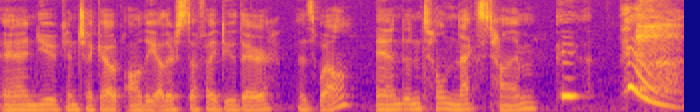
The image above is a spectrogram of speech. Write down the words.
and you can check out all the other stuff I do there as well. And until next time,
